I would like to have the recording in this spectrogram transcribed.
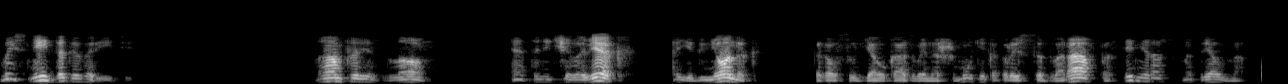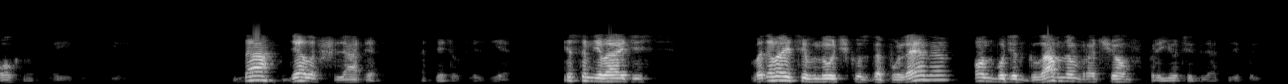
вы с ней договоритесь. Вам повезло. Это не человек, а ягненок, сказал судья, указывая на Шмуки, который со двора в последний раз смотрел на окна своей квартиры. Да, дело в шляпе, ответил Фрезье. Не сомневайтесь, выдавайте внучку за Пулена, он будет главным врачом в приюте для слепых.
